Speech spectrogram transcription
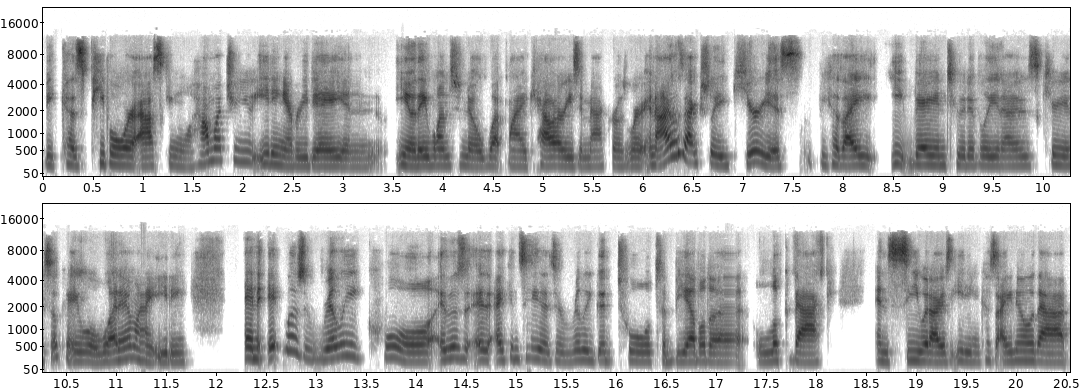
because people were asking, well, how much are you eating every day? And you know, they wanted to know what my calories and macros were. And I was actually curious because I eat very intuitively and I was curious, okay, well, what am I eating? and it was really cool it was i can see it's a really good tool to be able to look back and see what i was eating because i know that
